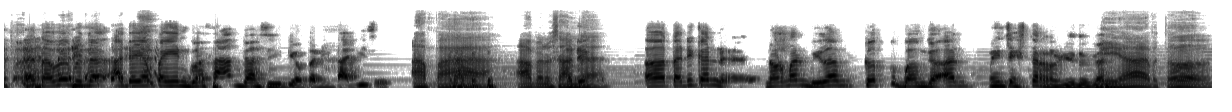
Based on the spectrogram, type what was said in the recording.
Eh, tapi bener ada yang pengen gua sanggah sih di opening tadi sih. Apa? Apa lu sangga? Eh, tadi kan Norman bilang klub kebanggaan Manchester gitu kan. Iya betul.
